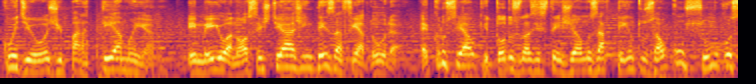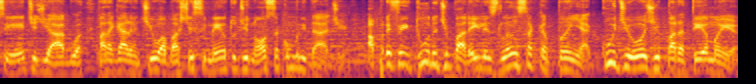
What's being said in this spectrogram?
Cuide hoje para ter amanhã. Em meio à nossa estiagem desafiadora, é crucial que todos nós estejamos atentos ao consumo consciente de água para garantir o abastecimento de nossa comunidade. A Prefeitura de Parelhas lança a campanha Cuide Hoje para Ter Amanhã,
